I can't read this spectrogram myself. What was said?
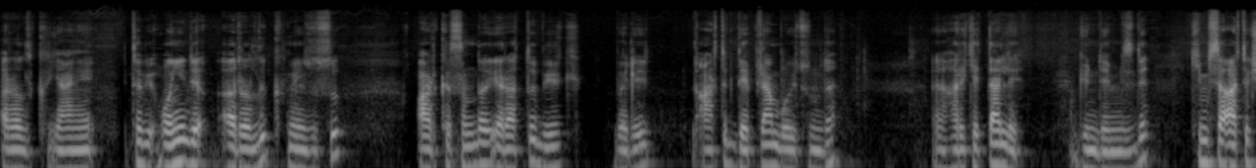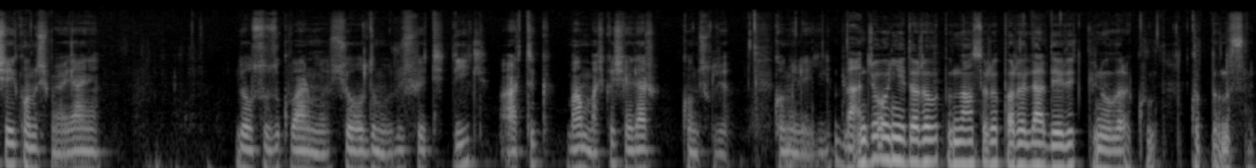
Aralık yani tabii 17 Aralık mevzusu arkasında yarattığı büyük böyle artık deprem boyutunda e, hareketlerle gündemimizde. Kimse artık şeyi konuşmuyor yani yolsuzluk var mı, şu oldu mu, rüşvet değil. Artık bambaşka şeyler konuşuluyor konuyla ilgili. Bence 17 Aralık bundan sonra paralel devlet günü olarak kut- kutlanırsın.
